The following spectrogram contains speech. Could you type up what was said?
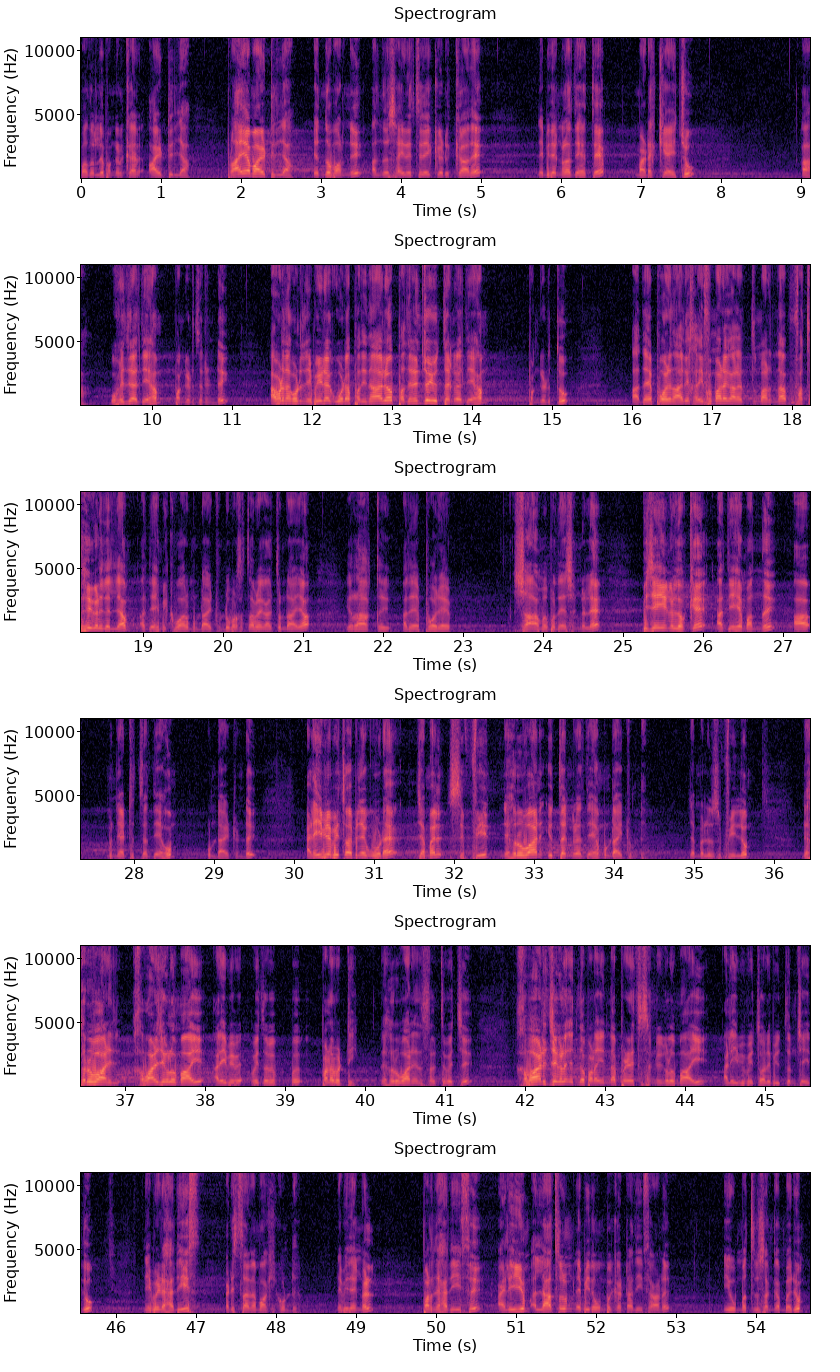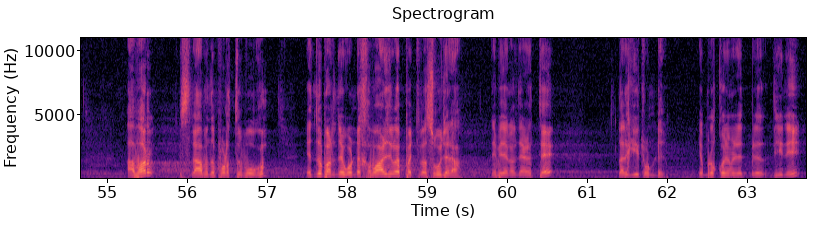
ബദറിൽ പങ്കെടുക്കാൻ ആയിട്ടില്ല പ്രായമായിട്ടില്ല എന്ന് പറഞ്ഞ് അന്ന് സൈന്യത്തിലേക്ക് എടുക്കാതെ നബി തങ്ങൾ അദ്ദേഹത്തെ മടക്കി അയച്ചു. ആ ഉഹദിൽ അദ്ദേഹം പങ്കെടുത്തിട്ടുണ്ട്. അവിടെ നമ്മുടെ നബിയുടെ കൂടെ പതിനാലോ പതിനഞ്ചോ യുദ്ധങ്ങൾ അദ്ദേഹം പങ്കെടുത്തു. അതേപോലെ നാല് ഖലീഫമാരുടെ കാലത്ത് നടന്ന ഫത്തഹുകളിലെല്ലാം അദ്ദേഹം മിക്കവാറും ഉണ്ടായിട്ടുണ്ട്. ഉമർ ഖത്താബിന്റെ കാലത്തുണ്ടായ ഇറാഖ് അതേപോലെ ഷാം പ്രദേശങ്ങളിലെ വിജയങ്ങളിലൊക്കെ അദ്ദേഹം അന്ന് ആ മുന്നേറ്റത്തിൽ അദ്ദേഹം ഉണ്ടായിട്ടുണ്ട്. അലീബ് നബി താബിന്റെ കൂടെ ജമൽ സിഫീൻ നെഹ്റുവാൻ യുദ്ധങ്ങളിൽ അദ്ദേഹം ഉണ്ടായിട്ടുണ്ട്. ജമലും സിഫീലും നെഹ്റുവാനിൽ ഖവാരിജകളുമായി അലീബ് നബി താലിബ് പടവെട്ടി. നെഹ്റുവാൻ എന്ന സ്ഥലത്ത് വെച്ച് ഖവാരിജകൾ എന്ന് പറയുന്ന പിഴച്ച സംഘങ്ങളുമായി അലീബ് നബി താലിബ് യുദ്ധം ചെയ്തു. നബിയുടെ ഹദീസ് അടിസ്ഥാനമാക്കിക്കൊണ്ട്. നബിതങ്ങൾ പറഞ്ഞ ഹദീസ് അലിയും അല്ലാത്തതും നബീന് മുമ്പ് കേട്ട ഹദീസാണ്. ഈ ഉമ്മത്തിൽ സംഘം വരും. അവർ ഇസ്ലാമിൽ നിന്ന് പുറത്തു പോകും എന്ന് പറഞ്ഞുകൊണ്ട് ഖവാരിജകളെ പറ്റിയുള്ള സൂചന നബി ഞങ്ങൾ നേരത്തെ നൽകിയിട്ടുണ്ട്. ദീനി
